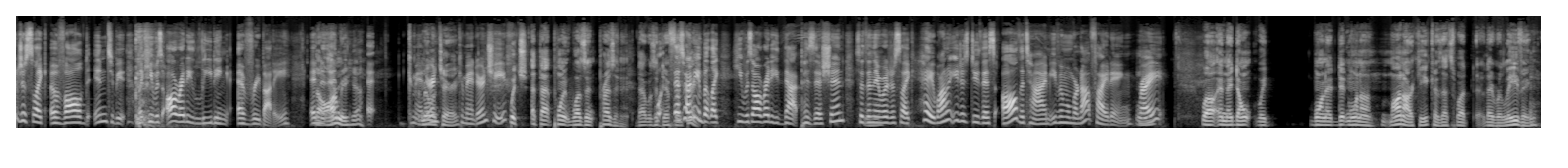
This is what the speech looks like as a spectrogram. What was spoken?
of just like evolved into be like he was already leading everybody and The and army, yeah, commander military. in, commander in chief. which at that point wasn't president. That was a Well, different. that's what I mean. But like he was already that position. So then they Mm-hmm. were just like, hey, why don't you just do this all the time, even when we're not fighting, Mm-hmm. right? Well, and they don't we wanted didn't want a monarchy because that's what they were leaving,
